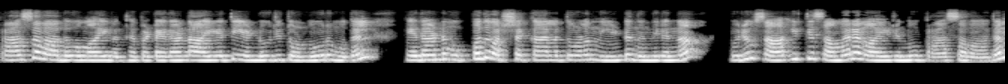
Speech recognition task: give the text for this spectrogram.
പ്രാസവാദവുമായി ബന്ധപ്പെട്ട് ഏതാണ്ട് ആയിരത്തി എണ്ണൂറ്റി തൊണ്ണൂറ് മുതൽ ഏതാണ്ട് മുപ്പത് വർഷക്കാലത്തോളം നീണ്ടു നിന്നിരുന്ന ഒരു സാഹിത്യ സമരമായിരുന്നു പ്രാസവാദം.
